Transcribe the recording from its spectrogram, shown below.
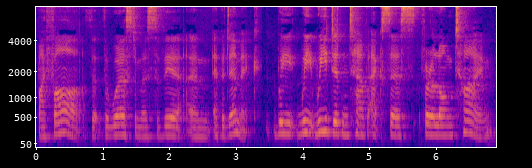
by far the, the worst and most severe um, epidemic, we, we, we didn't have access for a long time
